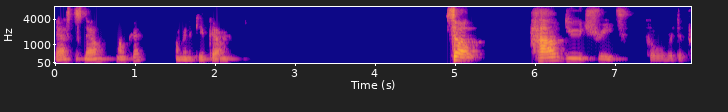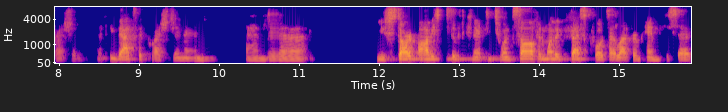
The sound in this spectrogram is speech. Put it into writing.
Yes, no? Okay, I'm going to keep going. So, how do you treat covert depression? I think that's the question, and and uh, you start obviously with connecting to oneself. And one of the best quotes I like from him, he said,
